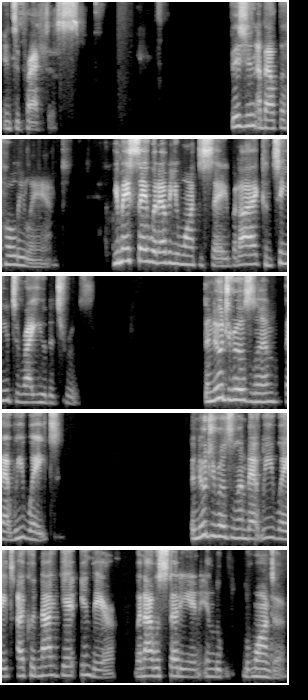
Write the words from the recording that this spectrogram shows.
into practice. Vision about the Holy Land. You may say whatever you want to say, but I continue to write you the truth. The New Jerusalem that we wait, the New Jerusalem that we wait, I could not get in there when I was studying in Lu- Luanda.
